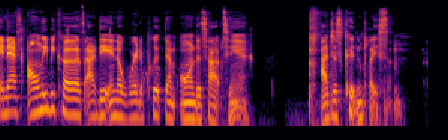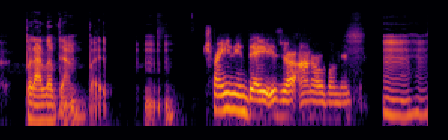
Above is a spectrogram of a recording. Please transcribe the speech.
And that's only because I didn't know where to put them on the top 10. I just couldn't place them. But I love them. But mm, Training Day is your honorable mention. hmm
